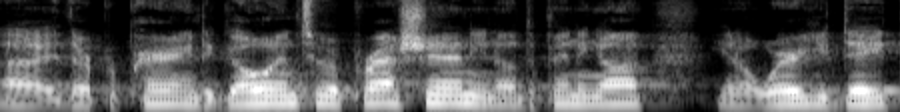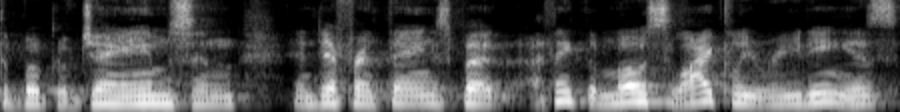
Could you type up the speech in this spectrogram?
uh, they're preparing to go into oppression, you know, depending on, you know, where you date the book of James and, and different things. But I think the most likely reading is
